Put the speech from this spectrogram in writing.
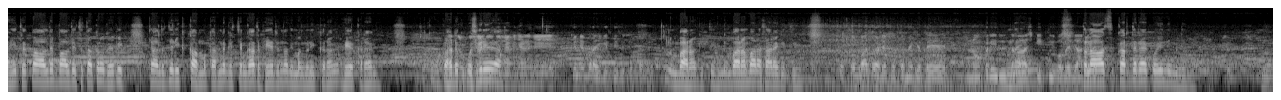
ਅਸੀਂ ਤੇ ਪਾਲਦੇ ਪਾਲਦੇ ਇੱਥੇ ਤੱਕ ਹੋ ਗਏ ਵੀ ਚੱਲ ਜਿਹੜੀ ਇੱਕ ਕੰਮ ਕਰਨਗੇ ਚੰਗਾ ਤੇ ਫਿਰ ਇਹਨਾਂ ਦੀ ਮੰਗਣੀ ਕਰਾਂਗੇ, ਫਿਰ ਕਰਾਂਗੇ। ਸਾਡੇ ਕੋਲ ਕੁਝ ਵੀ ਨਹੀਂ ਹੋਇਆ। ਕਿੰਨੇ ਪੜ੍ਹਾਈ ਕੀਤੀ ਸੀ ਪੁੱਤਰ ਨੇ? 12 ਕੀਤੀ ਉਹਨੇ 12 12 ਸਾਰੇ ਕੀਤੀ। ਉਸ ਤੋਂ ਬਾਅਦ ਤੁਹਾਡੇ ਪੁੱਤਰ ਨੇ ਕਿਤੇ ਨੌਕਰੀ ਦੀ ਨਹੀਂ। ਤਲਾਸ਼ ਕੀਤੀ ਹੋਵੇ ਜਾਂ ਕਿਤੇ- ਤਲਾਸ਼ ਕਰਦੇ ਰਹੇ ਕੋਈ ਨਹੀਂ ਮਿਲੀ ਹੂੰ। ਠੀਕ ਹੈ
